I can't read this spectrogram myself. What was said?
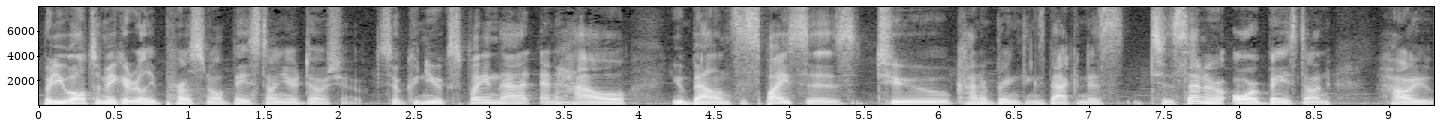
But you also make it really personal based on your dosha. So can you explain that and how you balance the spices to kind of bring things back into to the center, or based on how you,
